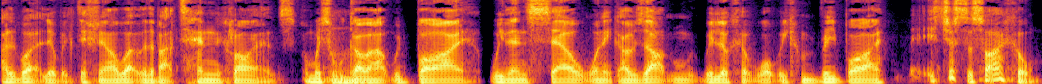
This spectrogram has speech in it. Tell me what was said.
I work a little bit differently. I work with about 10 clients and we sort of go mm. out, we buy, we then sell when it goes up and we look at what we can rebuy. It's just a cycle.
